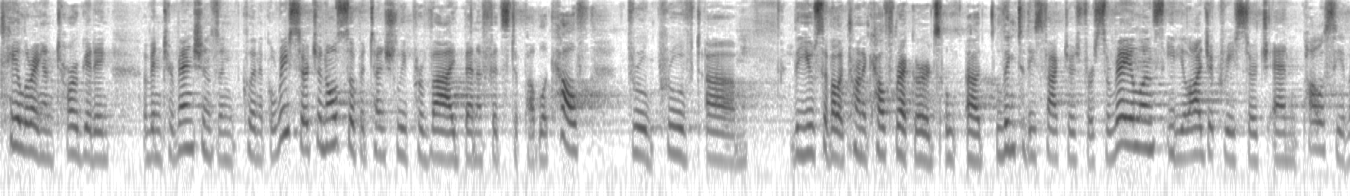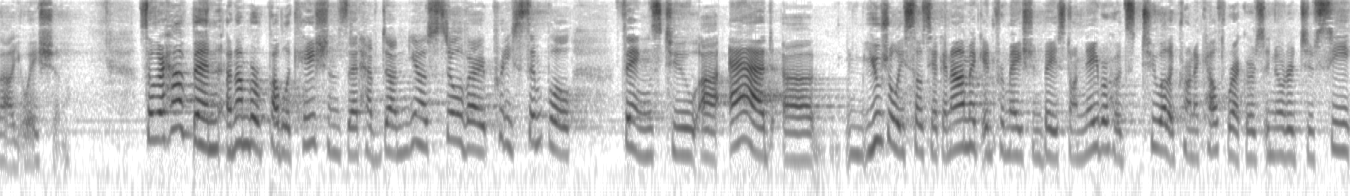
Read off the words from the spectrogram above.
tailoring and targeting of interventions in clinical research, and also potentially provide benefits to public health through improved um, the use of electronic health records uh, linked to these factors for surveillance, etiologic research, and policy evaluation. So there have been a number of publications that have done, you know, still very pretty simple things to uh, add uh, usually socioeconomic information based on neighborhoods to electronic health records in order to see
